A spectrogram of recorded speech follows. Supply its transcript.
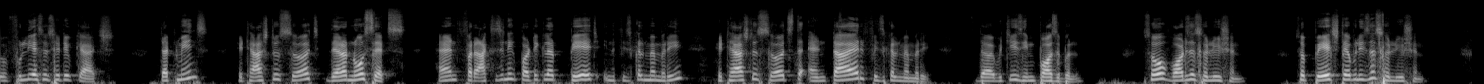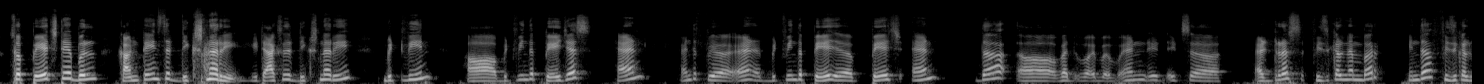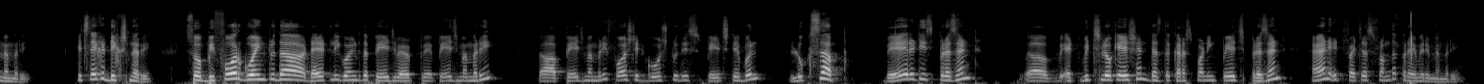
fully associative cache that means it has to search there are no sets. And for accessing a particular page in the physical memory it has to search the entire physical memory the which is impossible. So what is the solution? So page table is the solution. So page table contains the dictionary. It acts as a dictionary between uh, between the pages and and the uh, and between the page uh, page and the uh, and it, its uh, address physical number in the physical memory. It's like a dictionary. So before going to the directly going to the page page memory uh, page memory first it goes to this page table looks up where it is present uh, at which location does the corresponding page present and it fetches from the primary memory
